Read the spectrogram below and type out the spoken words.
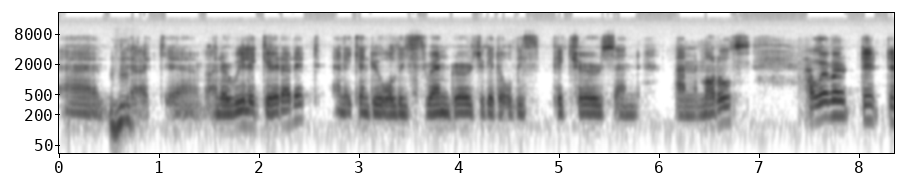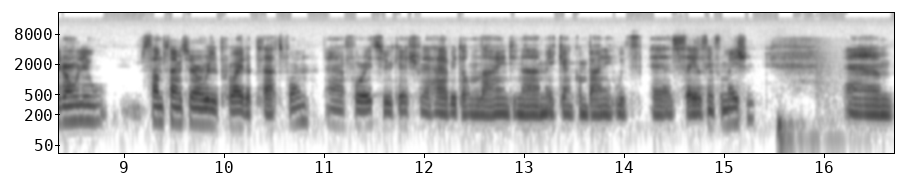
and mm-hmm. like uh, and they're really good at it, and they can do all these renders. You get all these pictures and and models. However, they, they don't really sometimes they don't really provide a platform uh, for it, so you can actually have it online, dynamic, and combine it with uh, sales information. Um,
